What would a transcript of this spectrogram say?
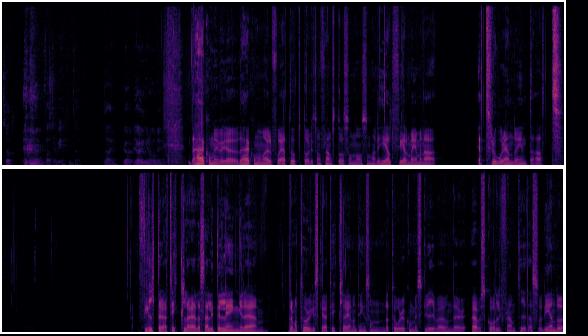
Så att, fast jag vet inte. Nej, jag, jag har ingen aning. det, här kommer, det här kommer man väl få äta upp då, liksom framstå som någon som hade helt fel. Men jag menar, jag tror ändå inte att filterartiklar eller så här lite längre mm, dramaturgiska artiklar är någonting som datorer kommer skriva under överskådlig framtid. Alltså det är ändå,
